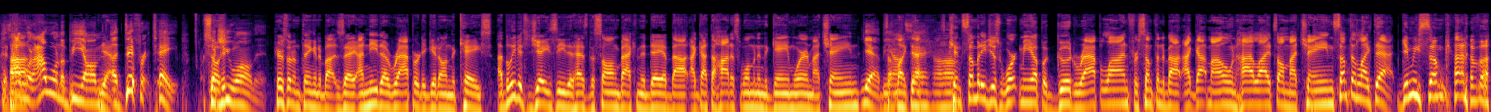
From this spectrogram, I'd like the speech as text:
because I uh, want I want to be on yeah. a different tape. So he- you on it? Here's what I'm thinking about, Zay. I need a rapper to get on the case. I believe it's Jay Z that has the song back in the day about I got the hottest woman in the game wearing my chain. Yeah, something like that. Uh-huh. Can somebody just work me up a good rap line for something about I got my own highlights on my chain, something like that? Give me some kind of a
